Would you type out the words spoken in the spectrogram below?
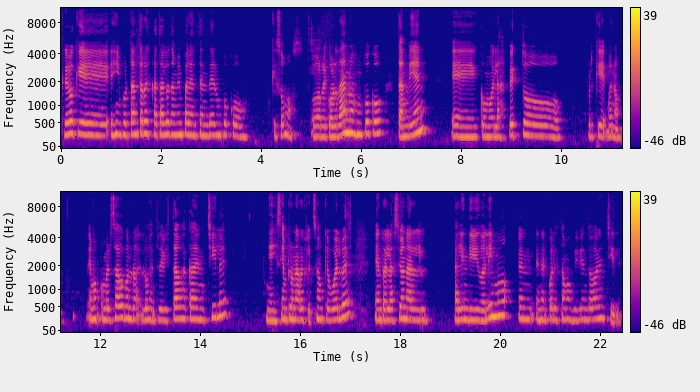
Creo que es importante rescatarlo también para entender un poco qué somos o recordarnos un poco también eh, como el aspecto, porque bueno, hemos conversado con los entrevistados acá en Chile y hay siempre una reflexión que vuelve en relación al, individualismo en, el cual estamos viviendo ahora en Chile,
